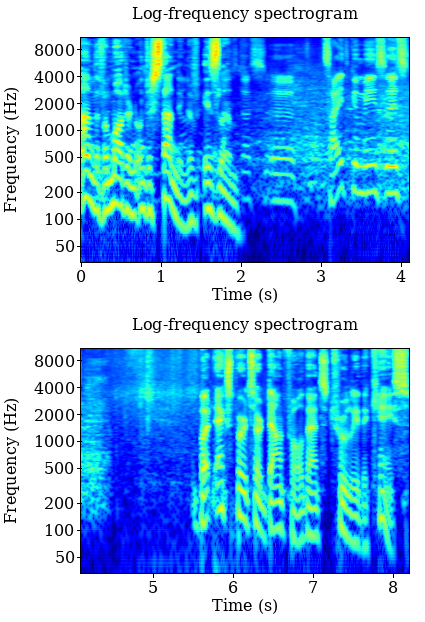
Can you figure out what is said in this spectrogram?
and of a modern understanding of Islam. But experts are doubtful that's truly the case.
